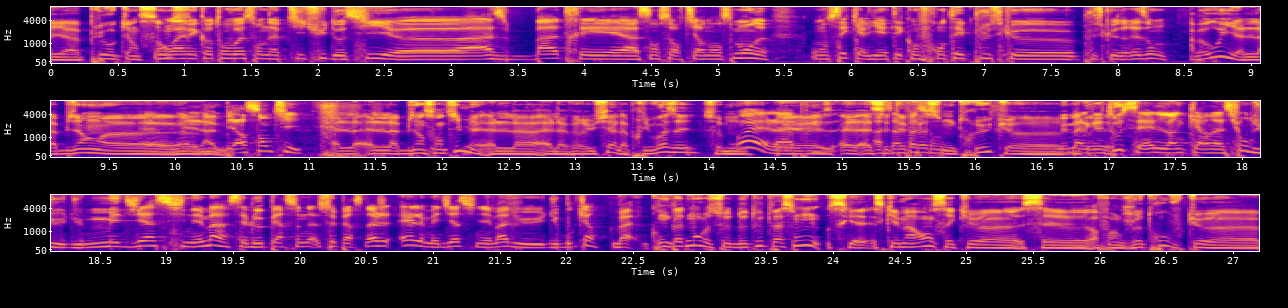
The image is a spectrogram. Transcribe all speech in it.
il y a plus aucun sens. Ouais, mais quand on voit son aptitude aussi euh, à se battre et à s'en sortir dans ce monde, on sait qu'elle y a été confrontée plus que, plus que de raison. Ah bah oui, elle l'a bien. euh, elle l'a bien senti. Elle l'a bien senti, mais elle, elle avait réussi à l'apprivoiser, ce monde. Ouais, elle a appris elle, elle s'était fait son truc. euh, mais malgré côté. tout, c'est elle l'incarnation du, du média cinéma. C'est le personnage, ce personnage est le média cinéma du, du bouquin. Bah complètement parce que de toute façon ce qui est, marrant c'est que euh, c'est enfin je trouve que euh,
